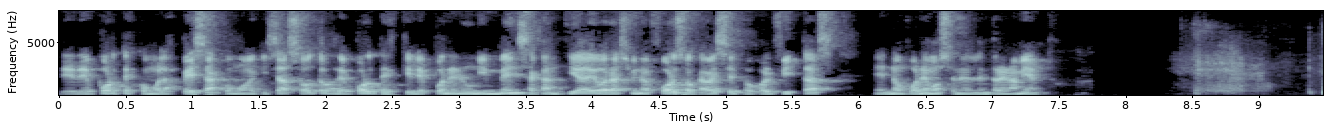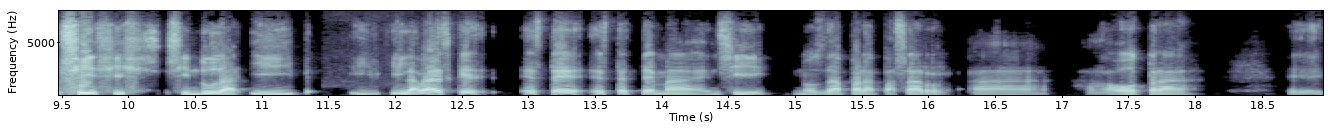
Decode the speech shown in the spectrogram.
deportes como las pesas, como de quizás otros deportes que le ponen una inmensa cantidad de horas y un esfuerzo que a veces los golfistas eh, no ponemos en el entrenamiento. Sí, sí, sin duda. Y, la verdad es que este, este tema en sí nos da para pasar a, otra, eh,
